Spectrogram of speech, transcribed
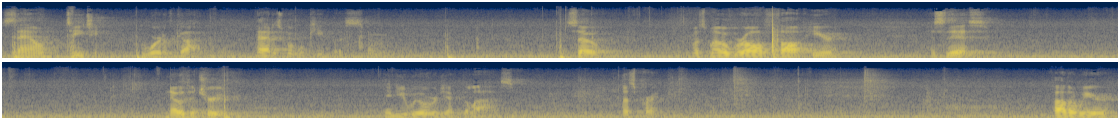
Sound teaching, the Word of God. That is what will keep us. So, what's my overall thought here? It's this know the truth, and you will reject the lies. Let's pray. Father, we are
